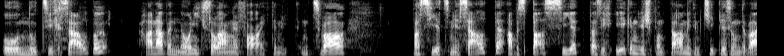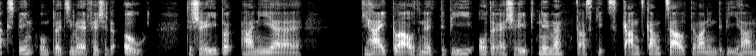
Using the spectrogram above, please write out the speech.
und nutze ich selber habe aber noch nicht so lange Erfahrung damit. Und zwar passiert es mir selten, aber es passiert, dass ich irgendwie spontan mit dem GPS unterwegs bin und plötzlich mir feststelle, oh, der Schreiber habe ich äh, die gelassen oder nicht dabei oder er schreibt nicht mehr. Das gibt's ganz, ganz selten, wenn ich ihn dabei habe.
